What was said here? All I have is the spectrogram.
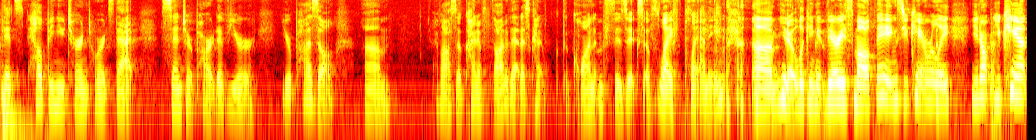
it's helping you turn towards that center part of your your puzzle. Um, I've also kind of thought of that as kind of the quantum physics of life planning. Um, you know, looking at very small things, you can't really, you don't, you can't,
